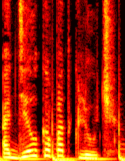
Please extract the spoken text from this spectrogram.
Отделка под ключ.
